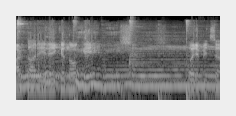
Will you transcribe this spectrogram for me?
ആൾത്താരയിലേക്ക് നോക്കി ഒരുമിച്ച്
